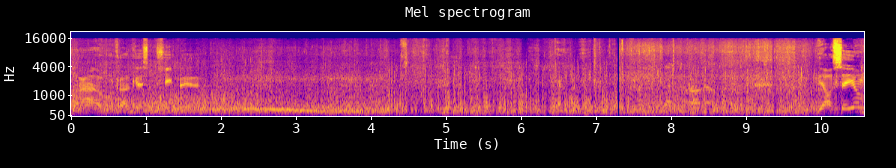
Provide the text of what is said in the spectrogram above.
All right, we're gonna try to get some sheephead. Y'all see them?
